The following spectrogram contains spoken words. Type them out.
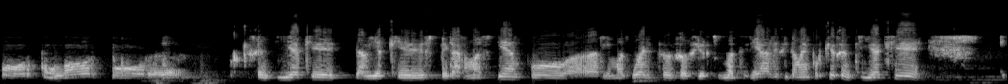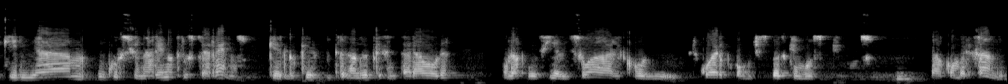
por temor, por, eh, sentía que había que esperar más tiempo, a darle más vueltas a ciertos materiales y también porque sentía que, que quería incursionar en otros terrenos, que es lo que estoy tratando de presentar ahora, con la poesía visual, con el cuerpo, con muchas cosas que hemos, que estado conversando.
